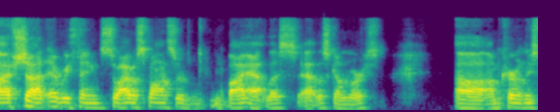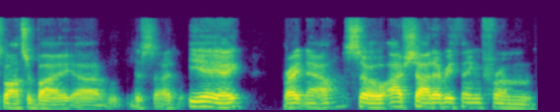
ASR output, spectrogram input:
I've shot everything. So I was sponsored by Atlas, Atlas Gunworks. Uh, I'm currently sponsored by uh, this side, EAA, right now. So I've shot everything from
